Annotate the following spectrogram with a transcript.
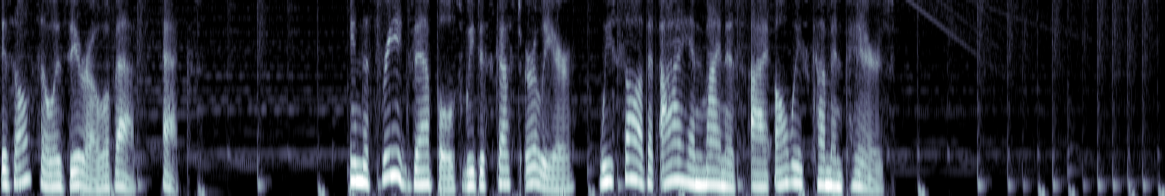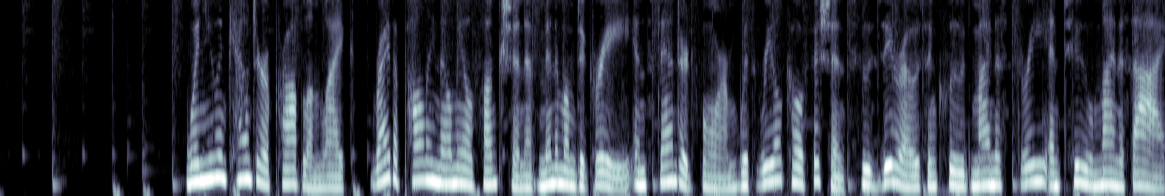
is also a zero of f, x. In the three examples we discussed earlier, we saw that i and minus i always come in pairs. When you encounter a problem like, write a polynomial function of minimum degree in standard form with real coefficients whose zeros include minus 3 and 2 minus i,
